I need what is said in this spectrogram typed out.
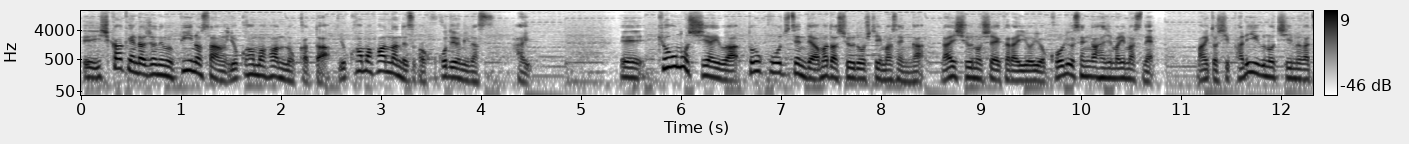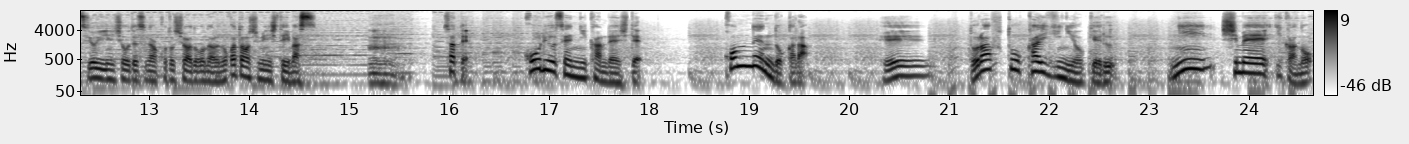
えー、石川県ラジオネームピーノさん横浜ファンの方。横浜ファンなんですがここで読みます。はい。えー、今日の試合は投稿時点ではまだ終了していませんが来週の試合からいよいよ交流戦が始まりますね。毎年パ・リーグのチームが強い印象ですが今年はどうなるのか楽しみにしています、うん、さて交流戦に関連して今年度からへドラフト会議における2位指名以下の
